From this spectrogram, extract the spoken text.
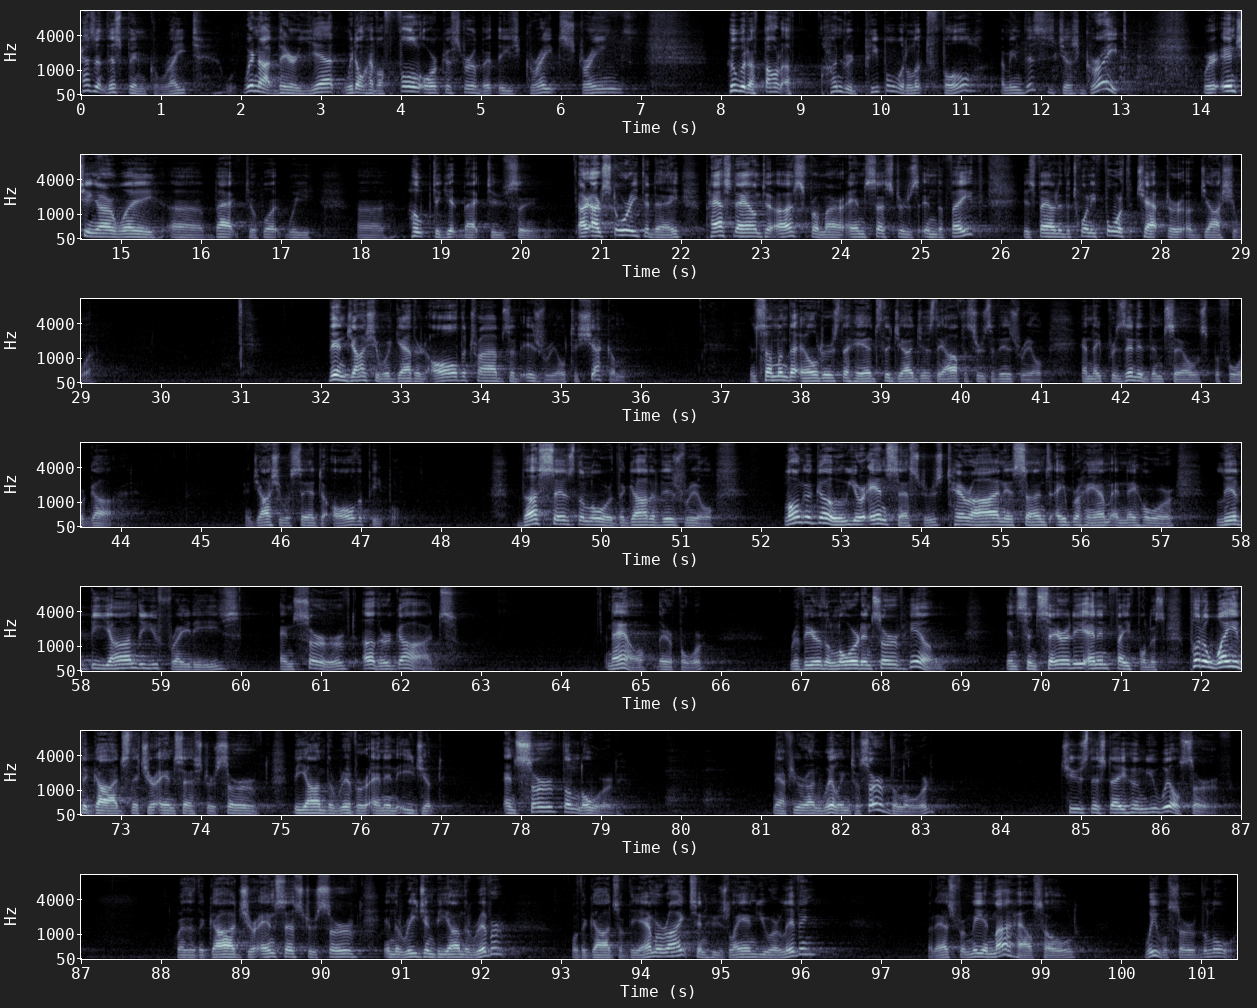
Hasn't this been great? We're not there yet. We don't have a full orchestra, but these great strings. Who would have thought a hundred people would have looked full? I mean, this is just great. We're inching our way uh, back to what we uh, hope to get back to soon. Our, our story today, passed down to us from our ancestors in the faith, is found in the 24th chapter of Joshua. Then Joshua gathered all the tribes of Israel to Shechem and summoned the elders, the heads, the judges, the officers of Israel, and they presented themselves before God. And Joshua said to all the people, Thus says the Lord, the God of Israel Long ago, your ancestors, Terah and his sons Abraham and Nahor, lived beyond the Euphrates and served other gods. Now, therefore, revere the Lord and serve him in sincerity and in faithfulness. Put away the gods that your ancestors served beyond the river and in Egypt, and serve the Lord. Now, if you're unwilling to serve the Lord, choose this day whom you will serve whether the gods your ancestors served in the region beyond the river, or the gods of the Amorites in whose land you are living. But as for me and my household, we will serve the Lord.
